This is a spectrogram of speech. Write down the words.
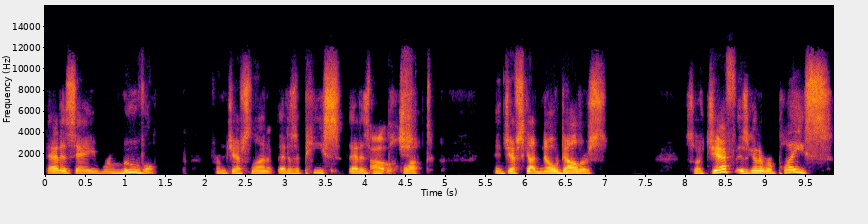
That is a removal from Jeff's lineup. That is a piece that has been Ouch. plucked. And Jeff's got no dollars. So if Jeff is going to replace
